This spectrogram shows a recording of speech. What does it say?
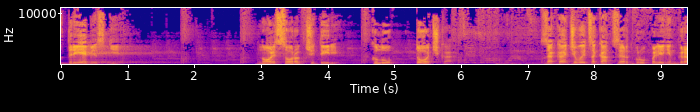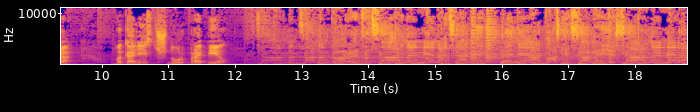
Вдребезги. 044. Клуб «Точка». Заканчивается концерт группы «Ленинград». Вокалист Шнур пропел. В черном-черном городе черными ночами Не отложки черные черными врачами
